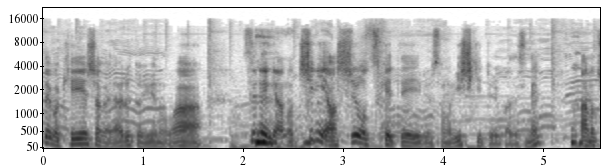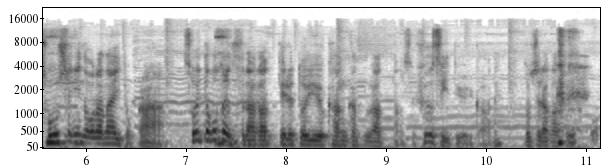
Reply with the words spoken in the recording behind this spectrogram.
例えば経営者がやるというのは常にあの地に足をつけているその意識というかですね、あの調子に乗らないとか、そういったことにつながっているという感覚があったんですよ。風水というよりかはね、どちらかというと。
